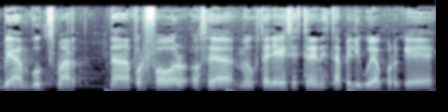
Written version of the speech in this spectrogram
vean Booksmart. Nada, por favor, o sea, me gustaría que se estrene esta película porque,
